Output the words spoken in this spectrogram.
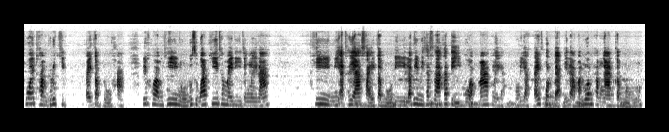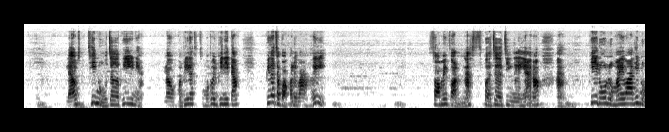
ช่วยทำธุรกิจไปกับหนูค่ะ ด้วยความที่หนูรู้สึกว่าพี่ทำไมดีจังเลยนะ พี่มีอัธยาศัยกับหนูดี แล้วพี่มีทัศนคติบวกมากเลยอะหนูอยากได้คนแบบนี้แหละมาร่วมทำงานกับหนู แล้วที่หนูเจอพี่เนี่ย เราเหมือนพี่ก็สมมติว่าเป็นพี่นิดนะพี่ก็จะบอกเขาเลยว่าเฮ้ยซ้อมไปก่อนนะเผื่อเจอจริงอะไรเงี้ยเนาะอะพี่รู้หรือไม่ว่าที่หนู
